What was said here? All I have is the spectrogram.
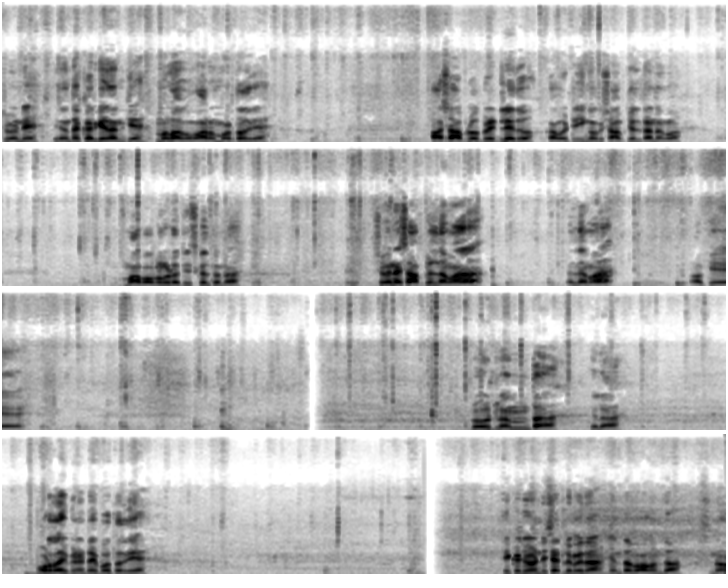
చూడండి ఇదంతా కరిగేదానికి మళ్ళీ ఒక వారం పడుతుంది. ఆ షాప్లో బ్రెడ్ లేదు కాబట్టి ఇంకొక షాప్కి వెళ్తున్నాము. మా పాపను కూడా తీసుకెళ్తున్నా. శివన్న షాప్కి వెళ్దామా? వెళ్దామా? ఓకే. రోడ్లంతా ఇలా బురద అయిపోయినట్టు అయిపోతుంది. ఇక్కడ చూడండి చెట్ల మీద ఎంత బాగుందో. స్నో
